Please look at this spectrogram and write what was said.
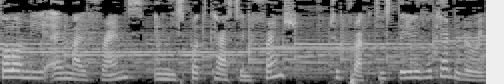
Follow me and my friends in this podcast in French to practice daily vocabulary.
